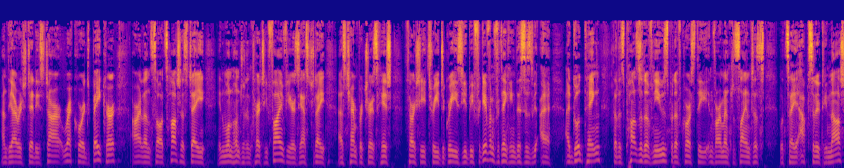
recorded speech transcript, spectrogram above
and the Irish Daily Star, record baker. Ireland saw its hottest day in 135 years yesterday as temperatures hit 33 degrees. You'd be forgiven for thinking this is a, a good thing, that is positive news, but of course, the environmental scientists would say absolutely not.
